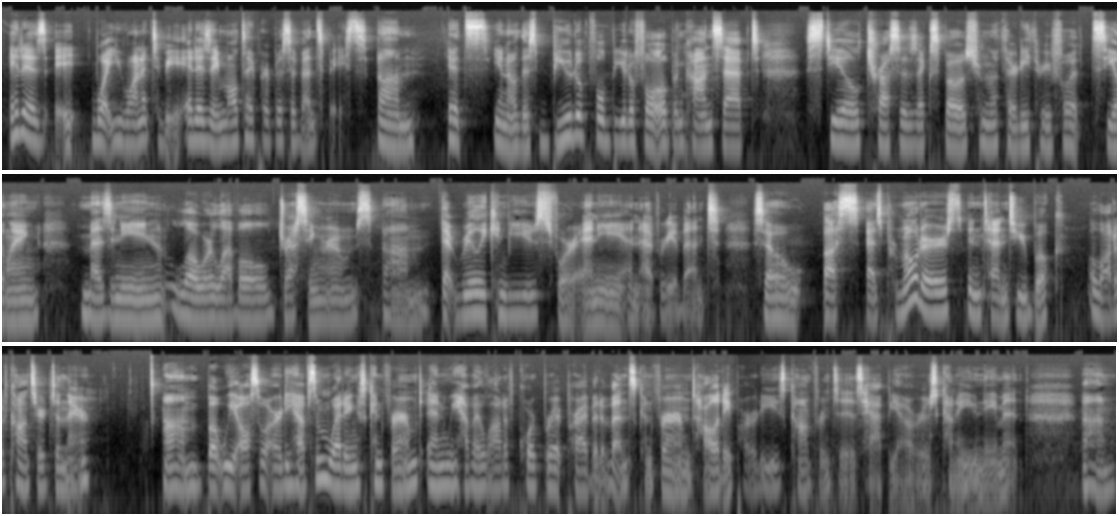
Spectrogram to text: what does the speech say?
It is what you want it to be. It is a multi-purpose event space. Um, it's you know this beautiful, beautiful open concept, steel trusses exposed from the 33 foot ceiling, mezzanine, lower level dressing rooms um, that really can be used for any and every event. So us as promoters intend to book a lot of concerts in there. Um, but we also already have some weddings confirmed, and we have a lot of corporate private events confirmed holiday parties, conferences, happy hours, kind of you name it. Um,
